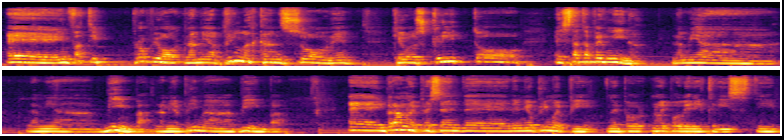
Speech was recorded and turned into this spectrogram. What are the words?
E infatti proprio la mia prima canzone che ho scritto è stata per Nina, la mia, la mia bimba, la mia prima bimba. E il brano è presente nel mio primo EP, Noi, po- Noi Poveri Cristi,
